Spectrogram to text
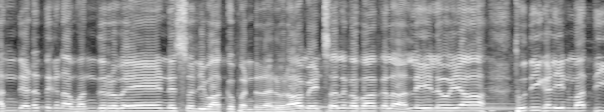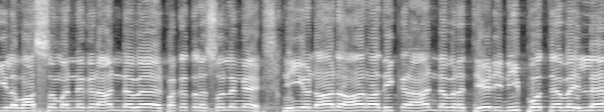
அந்த இடத்துக்கு நான் வந்துருவேன்னு சொல்லி வாக்கு பண்றாரு. ஒரு ஆமேன் சொல்லுங்க பார்க்கலாம். அல்லையிலோயா துதிகளின் மத்தியில வாசம் பண்ணுகிற ஆண்டவர். பக்கத்துல சொல்லுங்க. நீயும் நானும் ஆராதிக்கிற ஆண்டவரை தேடி நீ போ தேவையில்லை.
